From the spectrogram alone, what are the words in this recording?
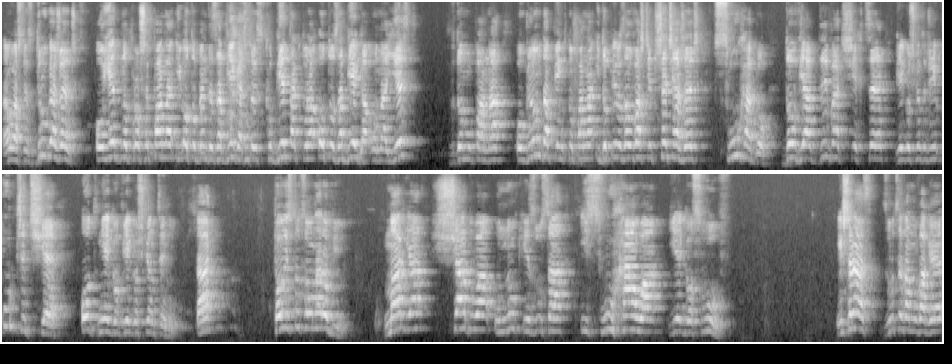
Zauważ, to jest druga rzecz. O jedno proszę Pana i o to będę zabiegać. To jest kobieta, która o to zabiega. Ona jest w domu Pana, ogląda piękno Pana i dopiero zauważcie, trzecia rzecz, słucha Go, dowiadywać się chce w Jego świątyni, uczyć się od Niego w Jego świątyni. Tak? To jest to, co ona robi. Maria siadła u nóg Jezusa i słuchała Jego słów. Jeszcze raz zwrócę Wam uwagę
